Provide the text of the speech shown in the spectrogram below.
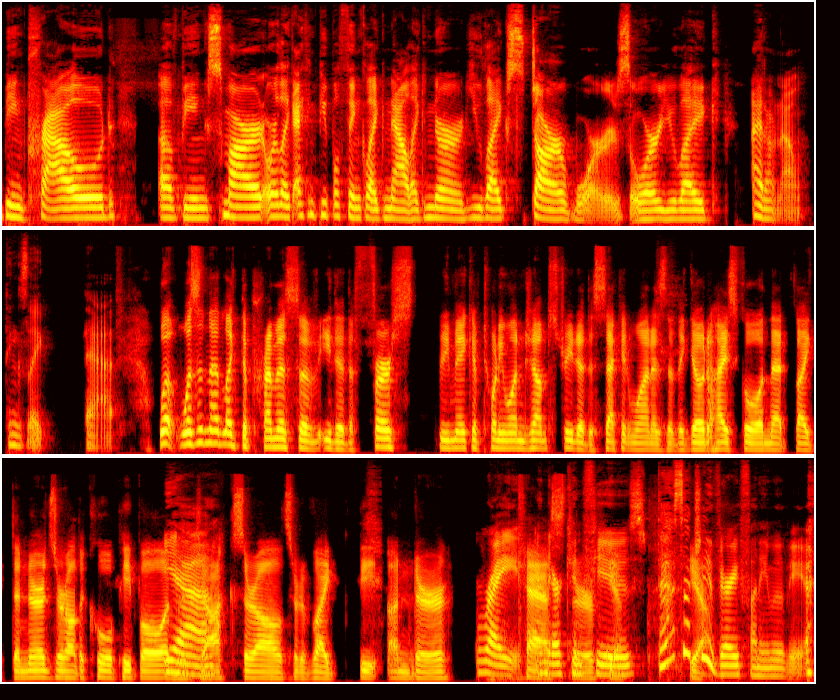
being proud of being smart or like I think people think like now like nerd, you like Star Wars or you like I don't know, things like that. Well, wasn't that like the premise of either the first remake of 21 Jump Street or the second one is that they go to high school and that like the nerds are all the cool people and Yeah. the jocks are all sort of like the under Right. and they're Cast or- yeah. confused. That's actually Yeah. a very funny movie. I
